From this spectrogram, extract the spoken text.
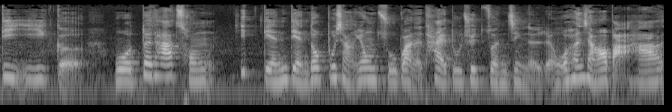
第一个，我对他从一点点都不想用主管的态度去尊敬的人，我很想要把他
